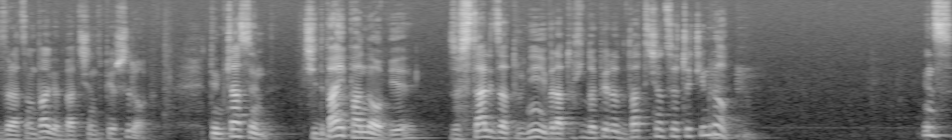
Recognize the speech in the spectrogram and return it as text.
Zwracam uwagę, 2001 rok. Tymczasem ci dwaj panowie zostali zatrudnieni w ratuszu dopiero w 2003 roku. Więc,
